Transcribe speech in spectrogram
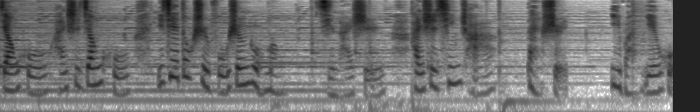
江湖还是江湖，一切都是浮生若梦。醒来时，还是清茶淡水，一碗野火。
